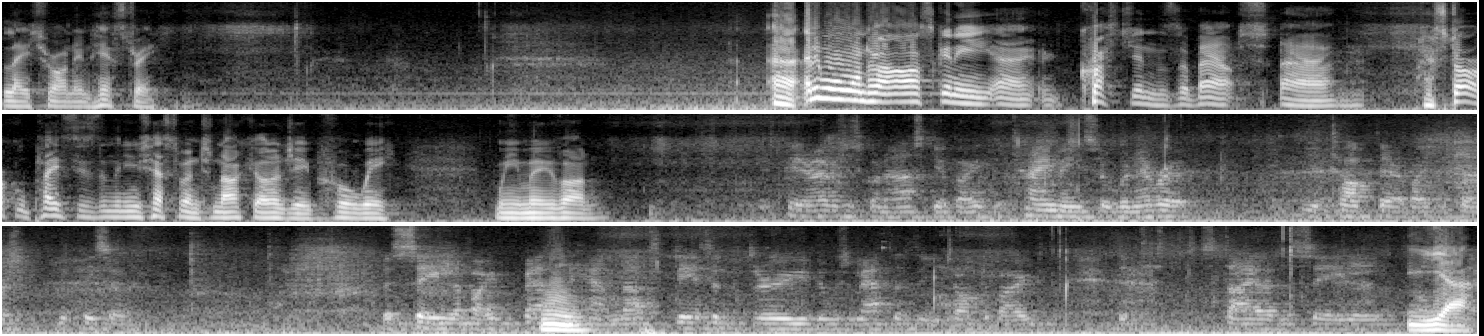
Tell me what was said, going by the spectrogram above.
later on in history. Uh, anyone want to ask any uh, questions about uh, historical places in the New Testament and archaeology before we, we move on? Peter, I was just going to ask you about the timing. So whenever you talked there about the first the piece of the seal about Bethlehem, mm. that's dated through those methods that you talked about, the style of the seal. Yeah,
